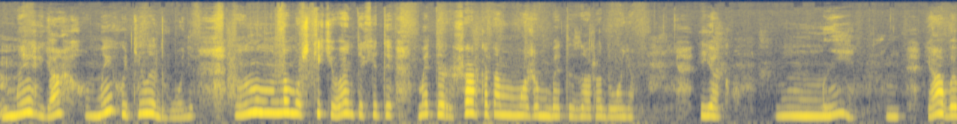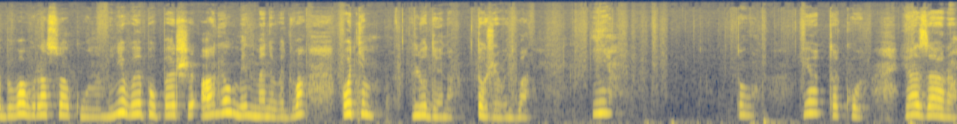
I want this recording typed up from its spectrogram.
ми, я, ми хотіли двоє. Ну, на морських івентах іти. Ми шарка там можемо бити зараз двоє. І як? Ми. Я вибивав расу акули. Мені випав перший ангел, він в мене В2, потім людина, теж В2. І то я тако. Я зараз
